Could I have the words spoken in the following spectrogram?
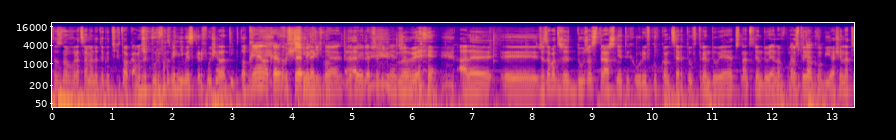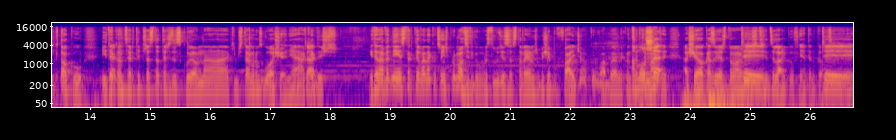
to znowu wracamy do tego TikToka. Może kurwa zmienimy z Kerfusia na TikTok. Nie no, Kerfu się lepiej kliknie, lepiej, lepsze kliknięcie. No wie, ale yy, że zobacz, że dużo strasznie tych urywków koncertów trenduje, czy nawet trenduje, no po prostu TikToku. wybija się na TikToku i te Tak. koncerty przez to też zyskują na jakimś tam rozgłosie, nie? A Tak. kiedyś... I to nawet nie jest traktowane jako część promocji, tylko po prostu ludzie zostawiają, żeby się pochwalić. O kurwa, byłem na koncercie może- Maty. A się okazuje, że to ma Ty- 5 tysięcy lajków, nie? Ten koncert. Ty,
